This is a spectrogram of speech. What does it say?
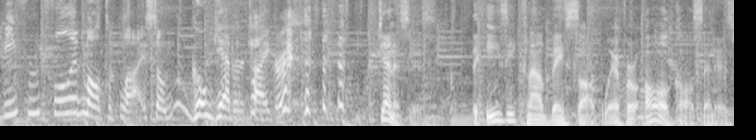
Be fruitful and multiply, so you go get her, Tiger. Genesys, the easy cloud-based software for all call centers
